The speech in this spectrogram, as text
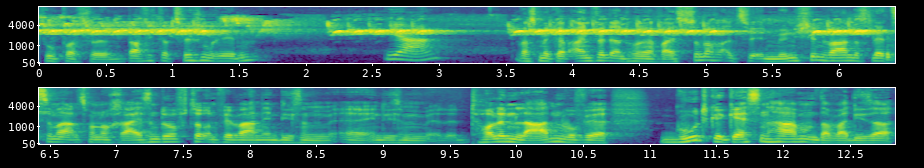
Super schön. Darf ich dazwischen reden? Ja. Was mir gerade einfällt, Antonia, weißt du noch, als wir in München waren, das letzte Mal, als man noch reisen durfte und wir waren in diesem, äh, in diesem äh, tollen Laden, wo wir gut gegessen haben und da war dieser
